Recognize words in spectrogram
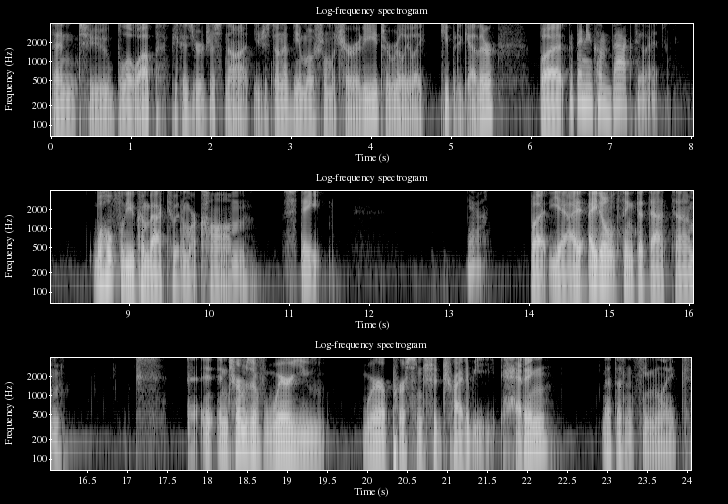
than to blow up because you're just not you just don't have the emotional maturity to really like keep it together. But But then you come back to it. well, hopefully you come back to it in a more calm state. Yeah. But yeah, I, I don't think that that um, in, terms of where you where a person should try to be heading, that doesn't seem like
